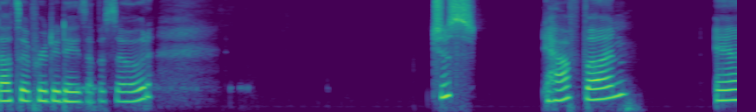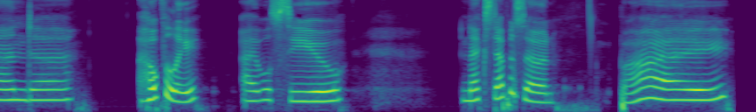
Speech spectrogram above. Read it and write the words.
that's it for today's episode. Just have fun and uh, hopefully I will see you next episode. Bye.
